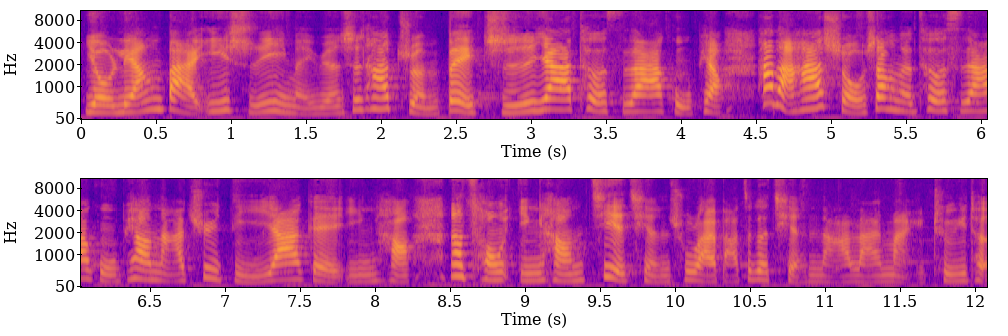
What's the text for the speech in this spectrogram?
有两百一十亿美元是他准备质押特斯拉股票，他把他手上的特斯拉股票拿去抵押给银行，那从银行借钱出来，把这个钱拿来买 Twitter。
